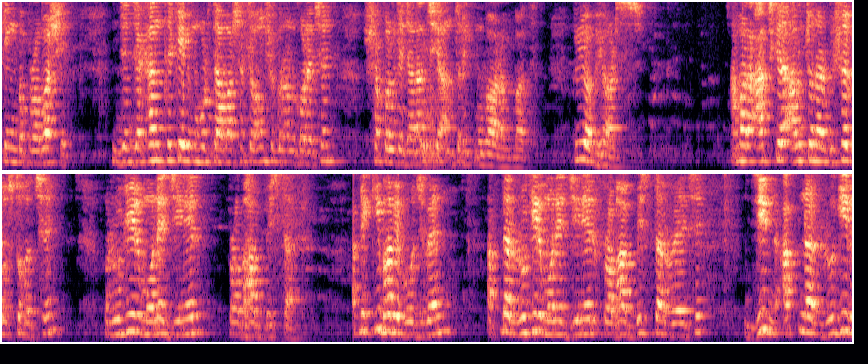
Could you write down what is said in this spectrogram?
কিংবা প্রবাসে, যে যেখান থেকে এই মুহূর্তে আমার সাথে অংশগ্রহণ করেছেন সকলকে জানাচ্ছি আন্তরিক মুবারকবাদ। প্রিয় ভিউয়ার্স আমার আজকের আলোচনার বিষয়বস্তু হচ্ছে রোগীর মনে জিনের প্রভাব বিস্তার। আপনি কীভাবে বুঝবেন আপনার রোগীর মনে জিনের প্রভাব বিস্তার রয়েছে? জিন আপনার রোগীর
